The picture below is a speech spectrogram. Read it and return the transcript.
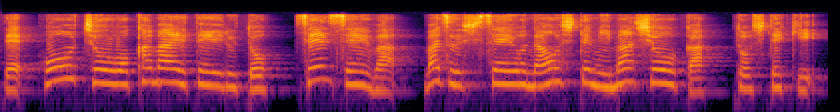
て包丁を構えていると、先生はまず姿勢を直してみましょうか、と指摘。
